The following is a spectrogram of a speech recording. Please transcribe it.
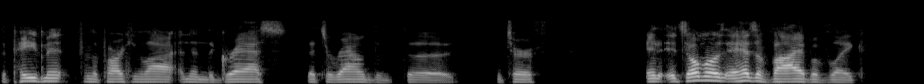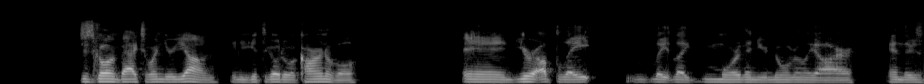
the pavement from the parking lot and then the grass that's around the the, the turf. It, it's almost it has a vibe of like just going back to when you're young and you get to go to a carnival and you're up late late like more than you normally are. And there's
